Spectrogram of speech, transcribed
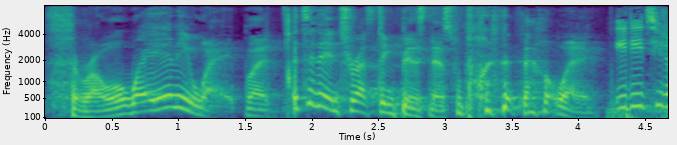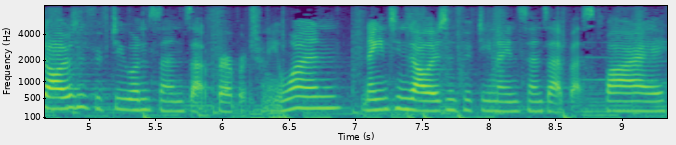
throw away anyway. But it's an interesting business, we'll put it that way. $82.51 at Forever 21, $19.59 at Best Buy,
